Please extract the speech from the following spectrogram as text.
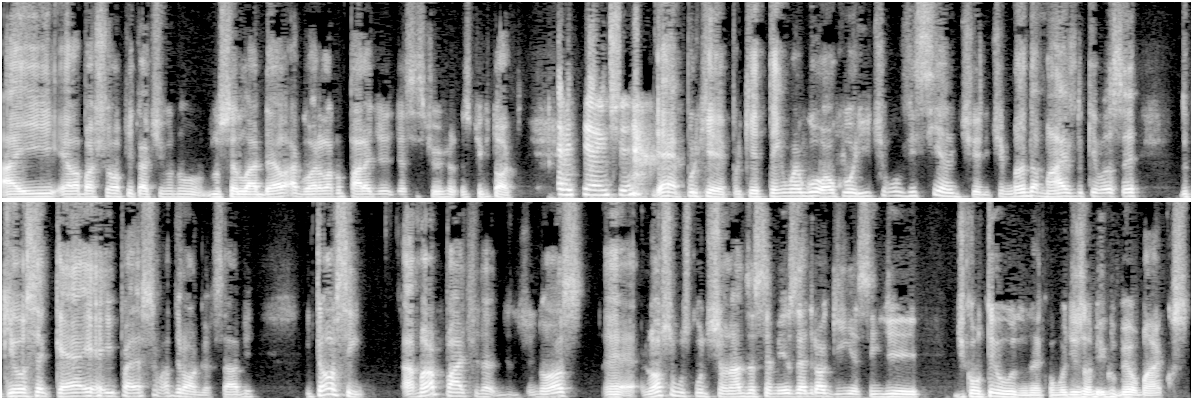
Aí ela baixou o aplicativo no, no celular dela, agora ela não para de, de assistir o, TikTok. É viciante. É, por quê? Porque tem um algoritmo viciante, ele te manda mais do que você do que você quer e aí parece uma droga, sabe? Então, assim, a maior parte da, de nós, é, nós somos condicionados a ser meio Zé Droguinha, assim, de, de conteúdo, né? Como diz o amigo meu, Marcos.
